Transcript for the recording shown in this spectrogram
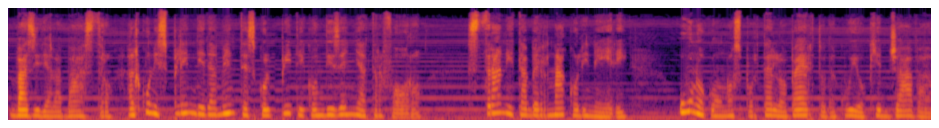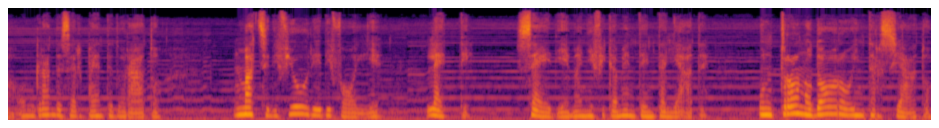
vasi di alabastro, alcuni splendidamente scolpiti con disegni a traforo, strani tabernacoli neri, uno con uno sportello aperto da cui occhieggiava un grande serpente dorato, mazzi di fiori e di foglie, letti, sedie magnificamente intagliate, un trono d'oro intarsiato,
